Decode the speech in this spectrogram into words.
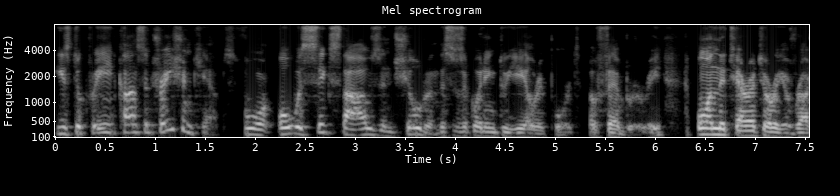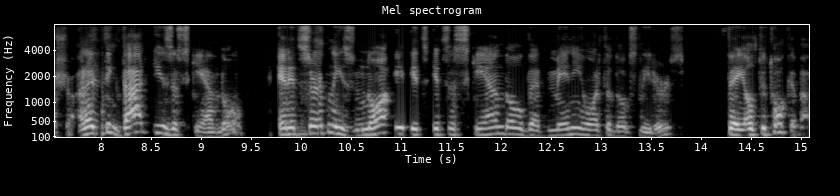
is to create concentration camps for over 6,000 children. This is according to Yale report of February on the territory of Russia. And I think that is a scandal. And it certainly is not, it, it's, it's a scandal that many Orthodox leaders fail to talk about.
